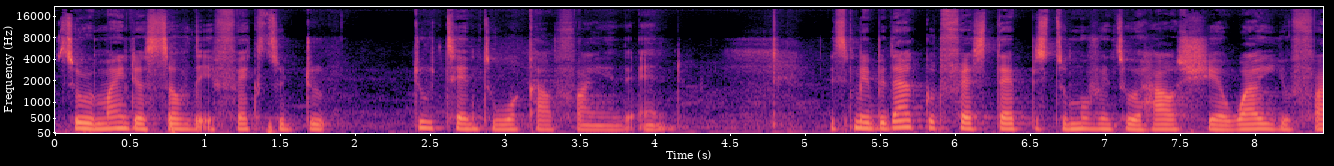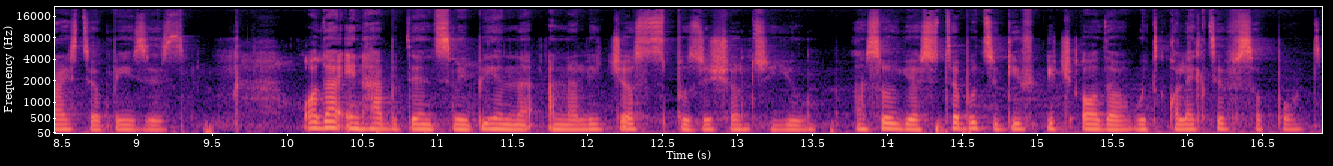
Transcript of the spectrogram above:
so remind yourself the effects to do do tend to work out fine in the end. It may be that good first step is to move into a house share while you find your bases. Other inhabitants may be in an analogous position to you, and so you are suitable to give each other with collective support.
